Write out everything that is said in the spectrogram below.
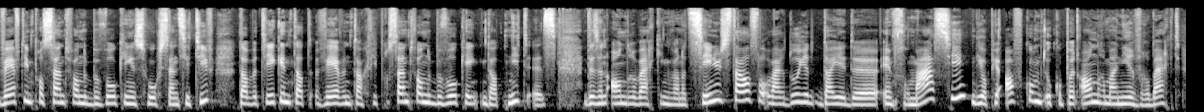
15 procent van de bevolking is hoogsensitief. Dat betekent dat 85 procent van de bevolking dat niet is. Het is een andere werking van het zenuwstelsel, waardoor je, dat je de informatie die op je afkomt ook op een andere manier verwerkt.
